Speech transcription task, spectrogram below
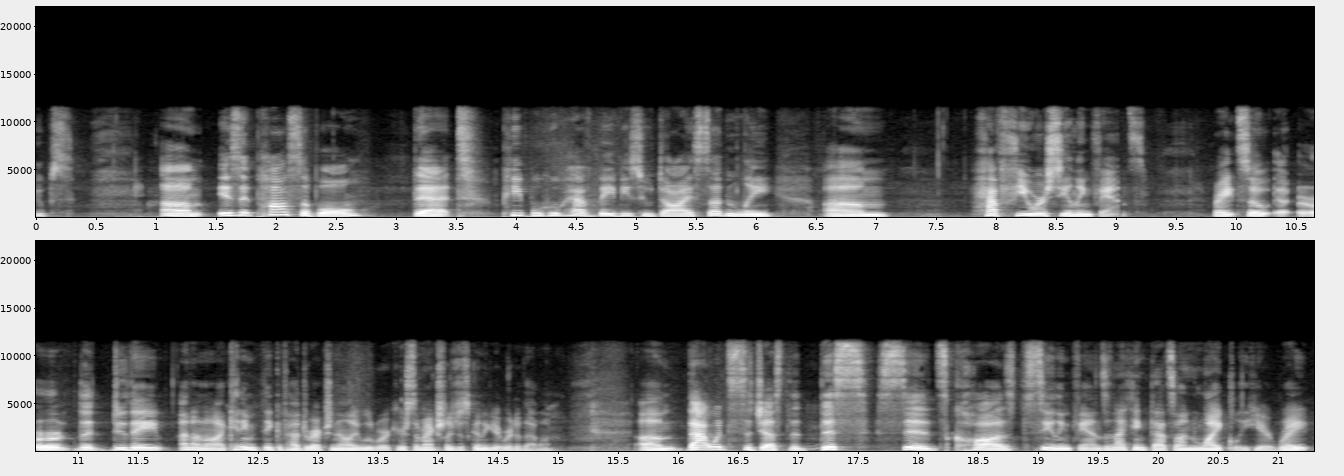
Oops. Um, is it possible that people who have babies who die suddenly um, have fewer ceiling fans? Right. So, uh, or the do they? I don't know. I can't even think of how directionality would work here. So I'm actually just going to get rid of that one. Um, that would suggest that this SIDS caused ceiling fans, and I think that's unlikely here, right?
